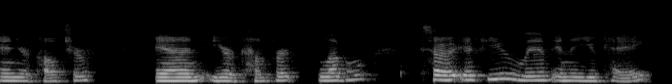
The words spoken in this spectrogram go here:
and your culture and your comfort level so if you live in the uk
